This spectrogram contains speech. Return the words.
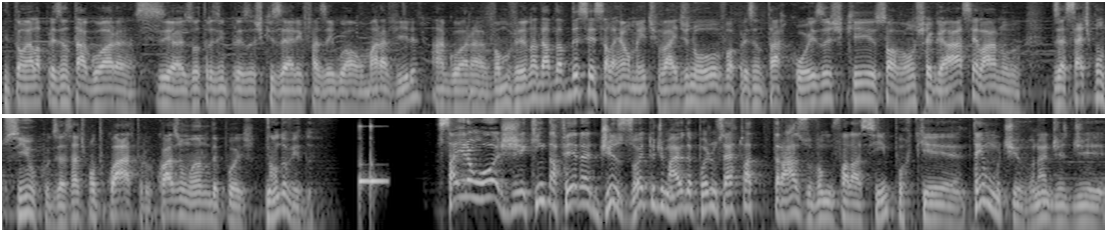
Então ela apresentar agora, se as outras empresas quiserem fazer igual, maravilha. Agora, vamos ver na WWDC se ela realmente vai de novo apresentar coisas que só vão chegar, sei lá, no 17.5, 17.4, quase um ano depois. Não duvido. Saíram hoje, quinta-feira, 18 de maio, depois de um certo atraso, vamos falar assim, porque tem um motivo, né, de, de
